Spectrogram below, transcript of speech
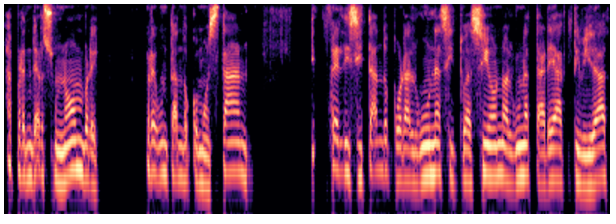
aprender su nombre, preguntando cómo están, felicitando por alguna situación, alguna tarea, actividad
